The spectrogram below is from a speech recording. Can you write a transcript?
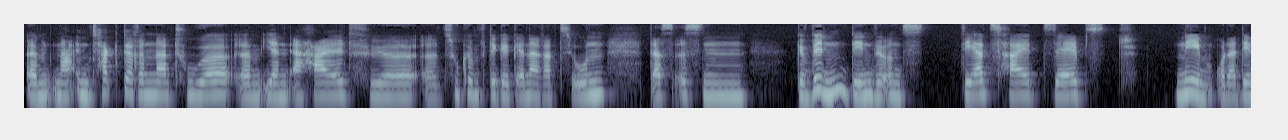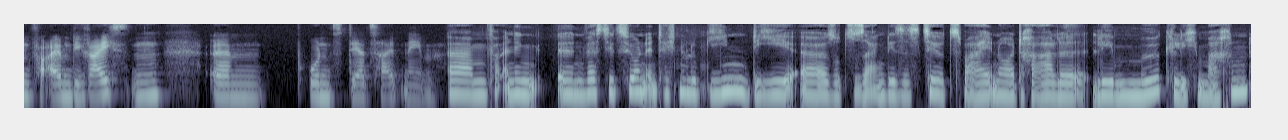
ähm, einer intakteren Natur, ähm, ihren Erhalt für äh, zukünftige Generationen, das ist ein Gewinn, den wir uns derzeit selbst nehmen oder den vor allem die Reichsten ähm, uns derzeit nehmen. Ähm, vor allen Dingen Investitionen in Technologien, die äh, sozusagen dieses CO2-neutrale Leben möglich machen,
